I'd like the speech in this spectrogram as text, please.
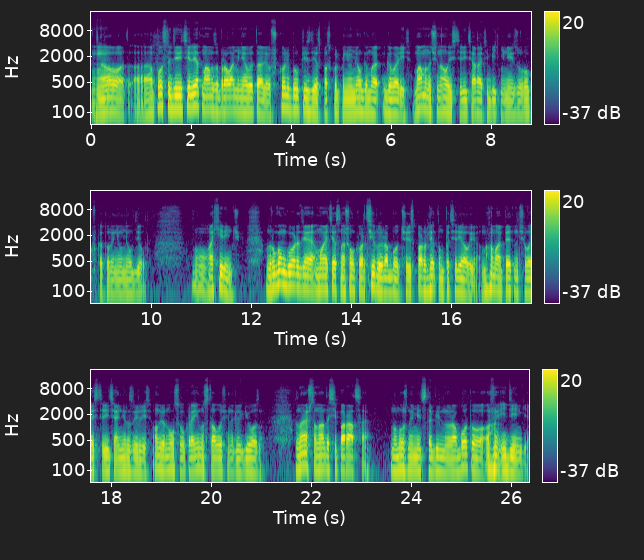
Вот. А после 9 лет мама забрала меня в Италию. В школе был пиздец, поскольку не умел говорить. Мама начинала истерить, орать и бить меня из-за уроков, которые не умел делать. Ну, охеренчик. В другом городе мой отец нашел квартиру и работу. Через пару лет он потерял ее. Мама опять начала истерить, и они развелись. Он вернулся в Украину, стал очень религиозным. Знаю, что надо сепарация но нужно иметь стабильную работу и деньги.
